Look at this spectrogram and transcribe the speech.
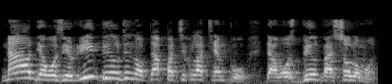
Now there was a rebuilding of that particular temple that was built by Solomon.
